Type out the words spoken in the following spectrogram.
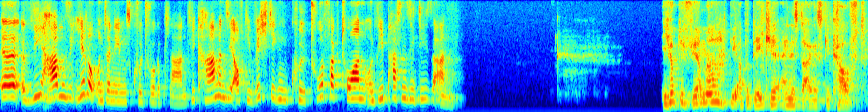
äh, wie haben Sie Ihre Unternehmenskultur geplant? Wie kamen Sie auf die wichtigen Kulturfaktoren und wie passen Sie diese an? Ich habe die Firma, die Apotheke, eines Tages gekauft.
